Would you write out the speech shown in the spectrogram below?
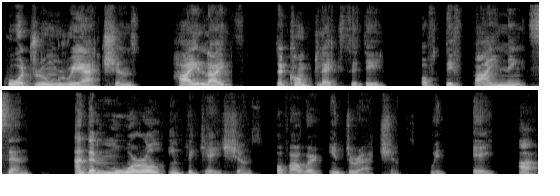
courtroom reactions highlights the complexity of defining sentience and the moral implications of our interactions with AI.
